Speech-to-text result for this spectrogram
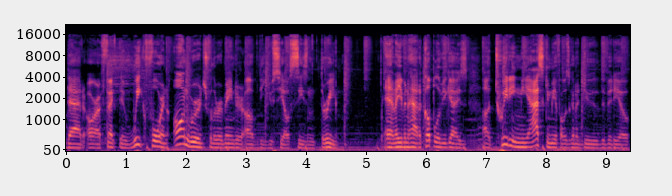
that are effective week 4 and onwards for the remainder of the UCL season 3 and I even had a couple of you guys uh, tweeting me asking me if I was going to do the video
